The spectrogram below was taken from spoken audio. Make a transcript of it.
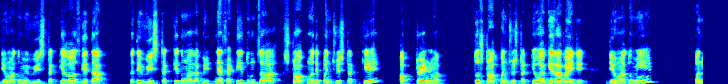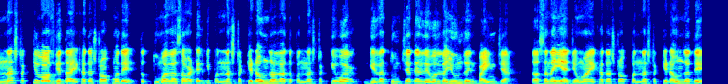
जेव्हा तुम्ही वीस टक्के लॉस घेता तर ते वीस टक्के तुम्हाला भेटण्यासाठी तुमचं स्टॉकमध्ये पंचवीस टक्के अपट्रेंड तो स्टॉक पंचवीस टक्के वर गेला पाहिजे. जेव्हा तुम्ही पन्नास टक्के लॉस घेता एखाद्या स्टॉकमध्ये तर तुम्हाला असं वाटेल की पन्नास टक्के डाऊन झाला तर पन्नास टक्के वर गेला तुमच्या त्या लेवलला येऊन जाईल बाईंगच्या तर असं नाही आहे जेव्हा एखादा स्टॉक पन्नास टक्के डाऊन जाते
